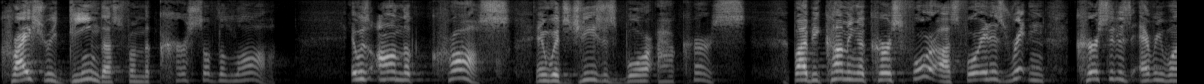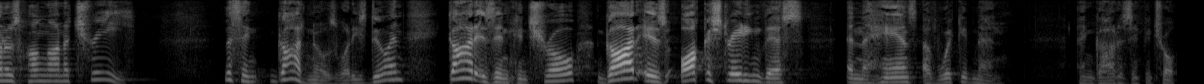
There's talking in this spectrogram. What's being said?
Christ redeemed us from the curse of the law. It was on the cross in which Jesus bore our curse by becoming a curse for us, for it is written, Cursed is everyone who's hung on a tree. Listen, God knows what he's doing. God is in control. God is orchestrating this in the hands of wicked men. And God is in control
